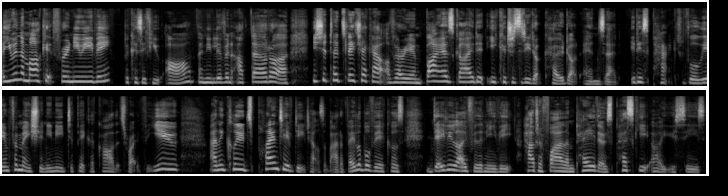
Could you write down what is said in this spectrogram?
Are you in the market for a new EV? Because if you are and you live in Aotearoa, you should totally check out our very own buyer's guide at ecotricity.co.nz. It is packed with all the information you need to pick a car that's right for you and includes plenty of details about available vehicles, daily life with an EV, how to file and pay those pesky RUCs,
